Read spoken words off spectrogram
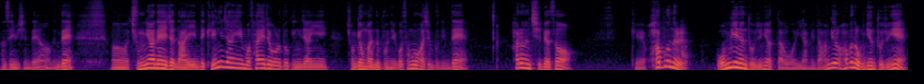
선생님이신데요. 근데 어, 중년의 이제 나이인데 굉장히 뭐 사회적으로도 굉장히 존경받는 분이고 성공하신 분인데 하루는 집에서 화분을 옮기는 도중이었다고 이해합니다. 화분을 옮기는 도중에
